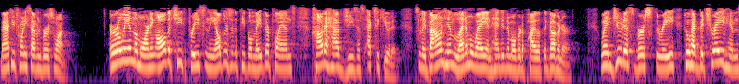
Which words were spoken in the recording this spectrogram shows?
Matthew 27, verse 1. Early in the morning, all the chief priests and the elders of the people made their plans how to have Jesus executed. So they bound him, led him away, and handed him over to Pilate the governor. When Judas, verse 3, who had betrayed him,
